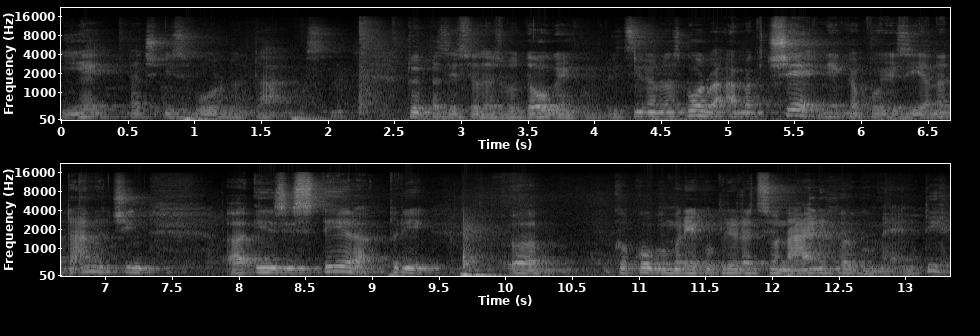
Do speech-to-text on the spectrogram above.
je pač izvorna danost. Ne. To je pa zdaj seveda zelo dolga in komplicirana zgodba, ampak če neka poezija na ta način uh, inzistira pri uh, kako bom rekel, pri racionalnih argumentih,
